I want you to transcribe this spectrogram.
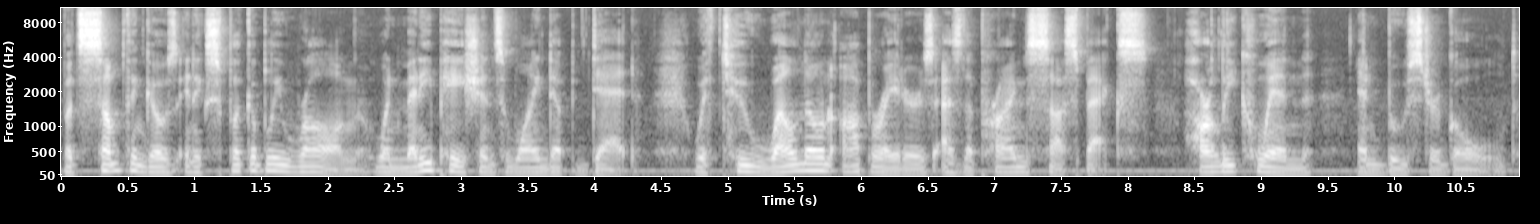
But something goes inexplicably wrong when many patients wind up dead, with two well known operators as the prime suspects Harley Quinn and Booster Gold.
